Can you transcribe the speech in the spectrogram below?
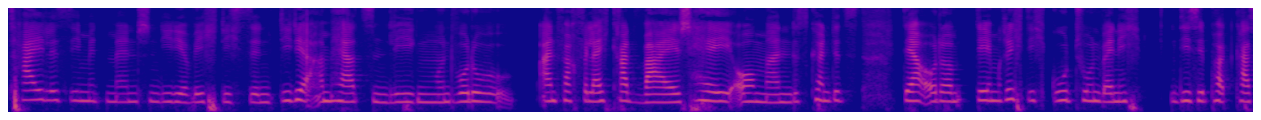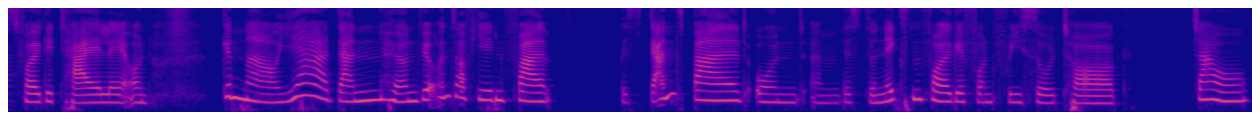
teile sie mit Menschen, die dir wichtig sind, die dir am Herzen liegen und wo du einfach vielleicht gerade weißt, hey, oh Mann, das könnte jetzt der oder dem richtig gut tun, wenn ich diese Podcast-Folge teile. Und genau, ja, dann hören wir uns auf jeden Fall bis ganz bald und ähm, bis zur nächsten Folge von Free Soul Talk. Ciao.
